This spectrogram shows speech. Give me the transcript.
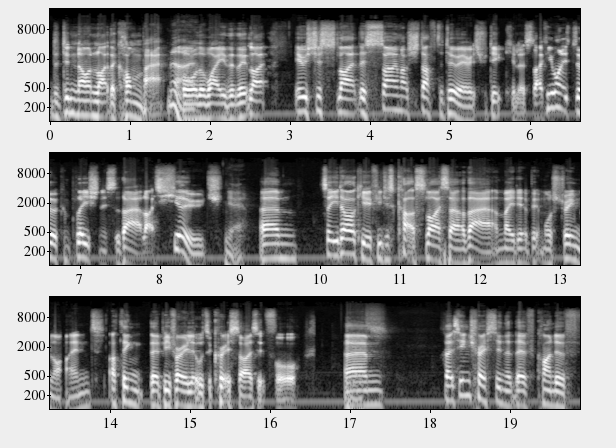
that didn't no one like the combat No. or the way that they like. It was just like there's so much stuff to do here. It's ridiculous. Like if you wanted to do a completionist of that, like it's huge. Yeah, Um, so you'd argue if you just cut a slice out of that and made it a bit more streamlined, I think there'd be very little to criticise it for. Um, Yes. So it's interesting that they've kind of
